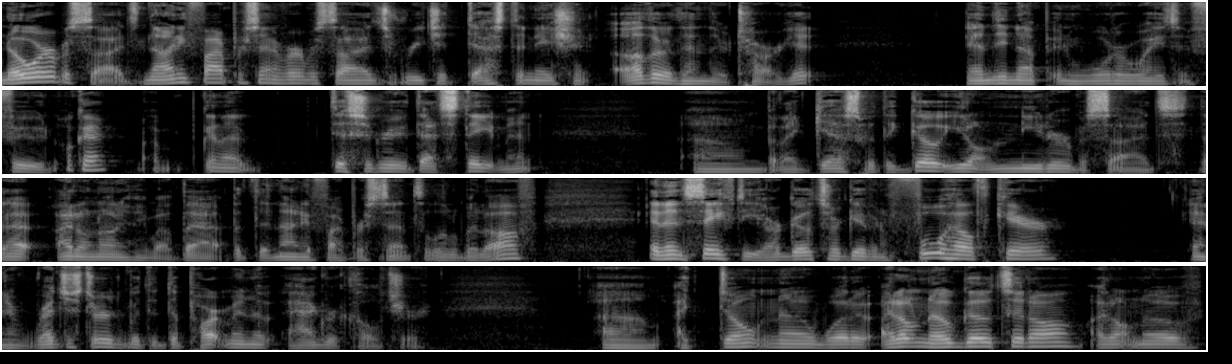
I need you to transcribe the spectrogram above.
no herbicides. 95% of herbicides reach a destination other than their target, ending up in waterways and food. Okay, I'm going to disagree with that statement. Um, but I guess with the goat, you don't need herbicides. That I don't know anything about that, but the 95% is a little bit off. And then safety. Our goats are given full health care and are registered with the Department of Agriculture. Um, I don't know what I don't know goats at all. I don't know. If,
